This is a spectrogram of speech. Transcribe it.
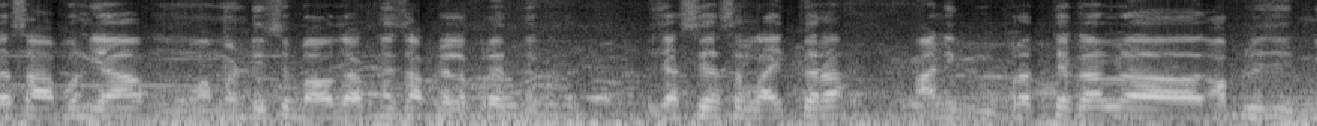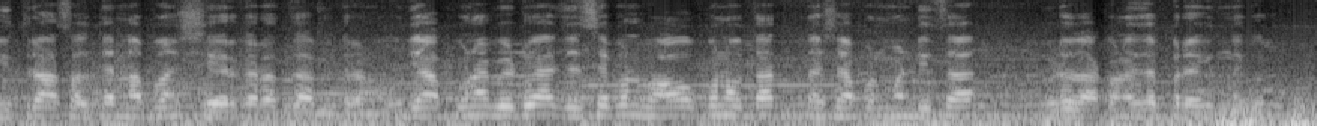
तसं आपण या मंडीचे भाव दाखवण्याचा आपल्याला प्रयत्न करू. जास्तीत जास्त लाईक करा आणि प्रत्येकाला आपले जे मित्र असेल त्यांना पण शेअर करत जा मित्रांनो. उद्या पुन्हा भेटूया जसे पण भाव पण होतात तसे आपण मंडीचा व्हिडिओ दाखवण्याचा प्रयत्न करू.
